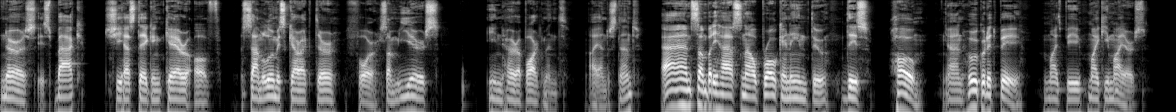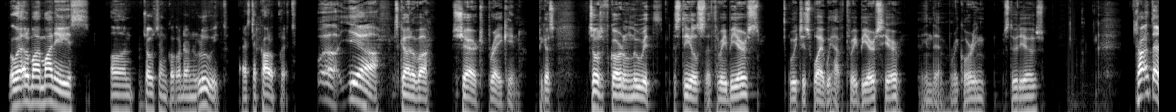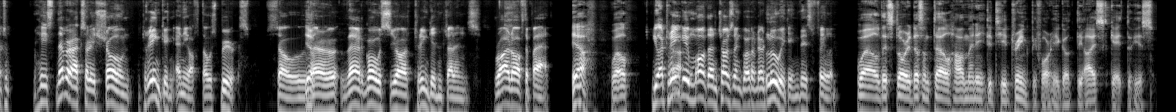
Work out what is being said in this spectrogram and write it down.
nurse is back. She has taken care of Sam Loomis' character for some years in her apartment, I understand. And somebody has now broken into this home. And who could it be? Might be Mikey Myers. Well, my money is on Joseph Gordon-Levitt as the culprit. Well, yeah, it's kind of a shared break in because Joseph Gordon-Levitt steals uh, three beers, which is why we have three beers here in the recording studios. Granted, he's never actually shown drinking any of those beers. So Yeah. there, there goes your drinking challenge right off the bat. Yeah, well, You are drinking more than Joseph Gordon-Levitt in this film. Well, this story doesn't tell how many did he drink before he got the ice skate to his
